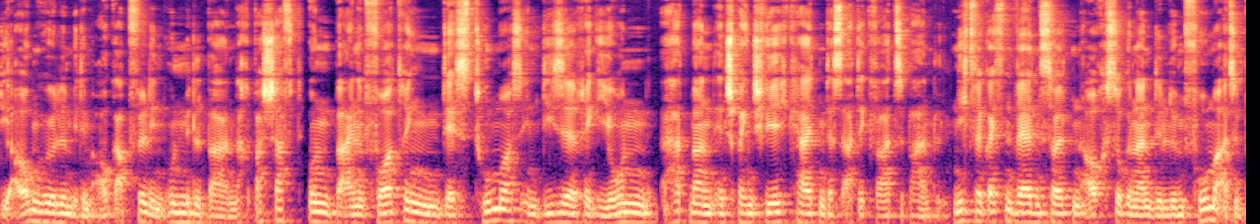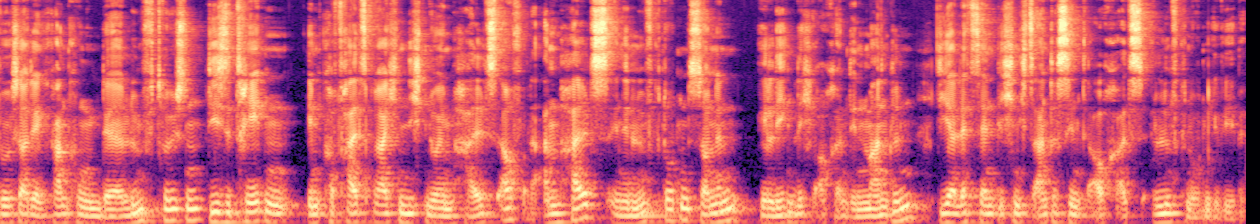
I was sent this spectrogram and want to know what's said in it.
die Augenhöhle mit dem Augapfel in unmittelbarer Nachbarschaft. Und bei einem Vordringen des Tumors in diese Region hat man entsprechend Schwierigkeiten, das adäquat zu behandeln. Nicht vergessen werden sollten auch sogenannte Lymphome, also bösartige Erkrankungen der Lymphdrüsen. Diese treten im Kopf-Hals-Bereich nicht nur im Hals auf oder am Hals in den Lymphknoten, sondern gelegentlich auch an den Mandeln, die ja letztendlich nichts anderes sind auch als Lymphknotengewebe.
